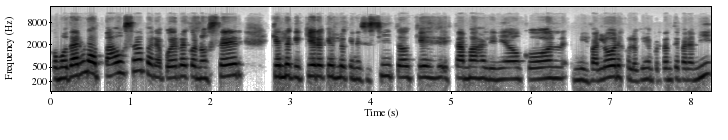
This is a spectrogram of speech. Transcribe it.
como dar una pausa para poder reconocer qué es lo que quiero, qué es lo que necesito, qué está más alineado con mis valores, con lo que es importante para mí.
